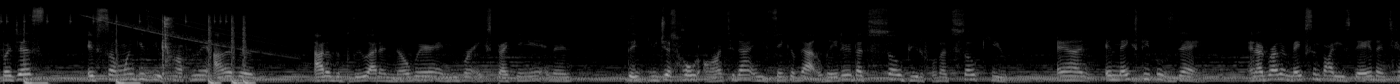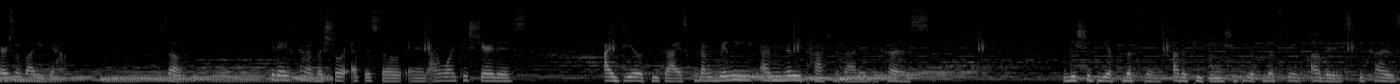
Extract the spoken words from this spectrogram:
But just if someone gives you a compliment out of the out of the blue, out of nowhere, and you weren't expecting it, and then the, you just hold on to that and you think of that later, that's so beautiful. That's so cute. And it makes people's day. And I'd rather make somebody's day than tear somebody down. So, today's kind of a short episode, and I want to share this idea with you guys because I'm really, I'm really passionate about it because we should be uplifting other people. We should be uplifting others because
